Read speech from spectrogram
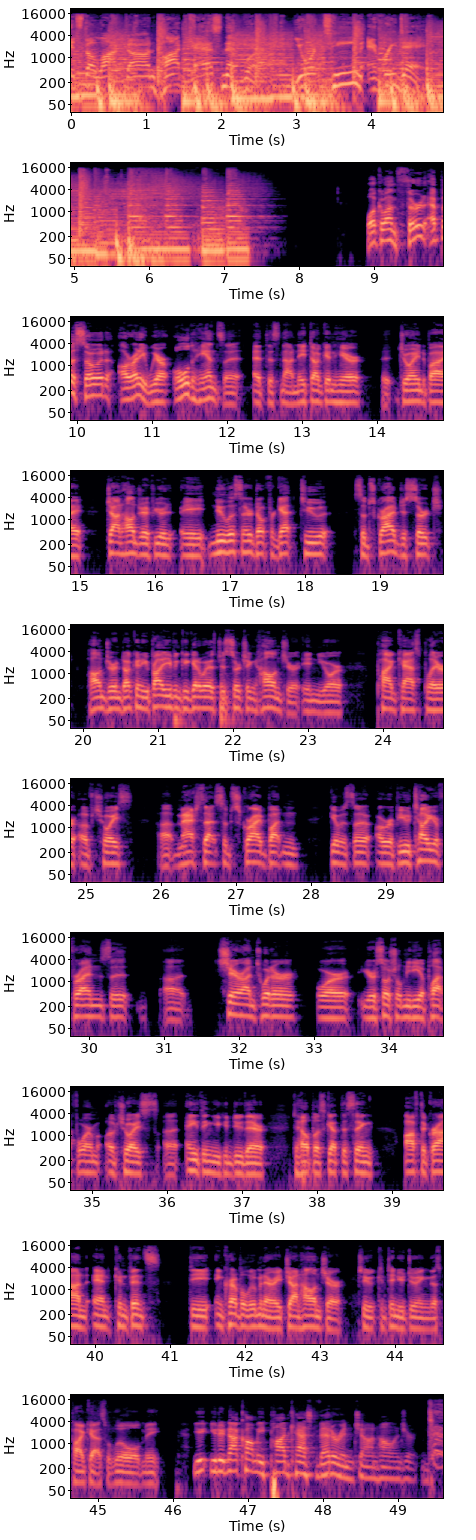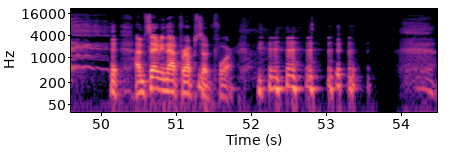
It's the Locked On Podcast Network, your team every day. Welcome on third episode already. We are old hands at, at this now. Nate Duncan here, uh, joined by John Hollinger. If you're a new listener, don't forget to subscribe. Just search Hollinger and Duncan. You probably even could get away with just searching Hollinger in your podcast player of choice. Uh, mash that subscribe button. Give us a, a review. Tell your friends. Uh, uh, share on Twitter or your social media platform of choice. Uh, anything you can do there to help us get this thing off the ground and convince the incredible luminary John Hollinger to continue doing this podcast with little old me. You you did not call me podcast veteran, John Hollinger. I'm saving that for episode four. uh,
